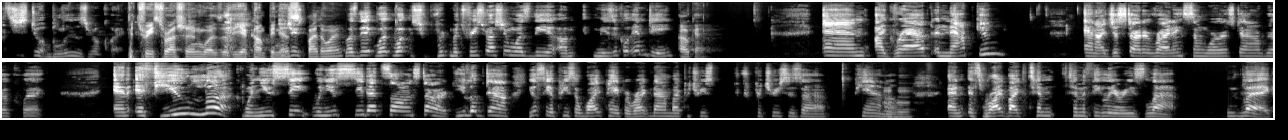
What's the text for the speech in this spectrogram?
"Let's just do a blues real quick." Patrice Rushen was the accompanist, Patrice- by the way. Was it what? What? Patrice Rushen was the um, musical MD. Okay. And I grabbed a napkin and I just started writing some words down real quick. And if you look when you see when you see that song start, you look down, you'll see a piece of white paper right down by Patrice Patrice's uh, piano, Mhm. and it's right by Tim, Timothy Leary's lap leg.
